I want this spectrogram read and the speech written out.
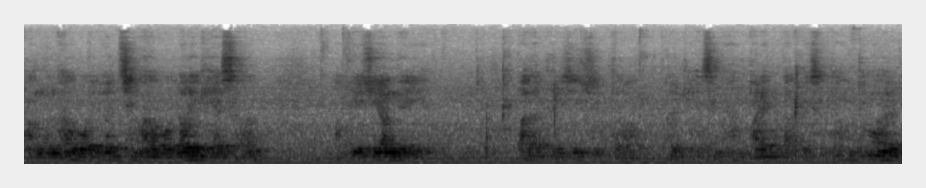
방문하고 요청하고 노력해서 우리 주량들이 받아들여질 수 있도록 그렇게 했으면 하는 바람을 갖고 있습니다. 오늘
